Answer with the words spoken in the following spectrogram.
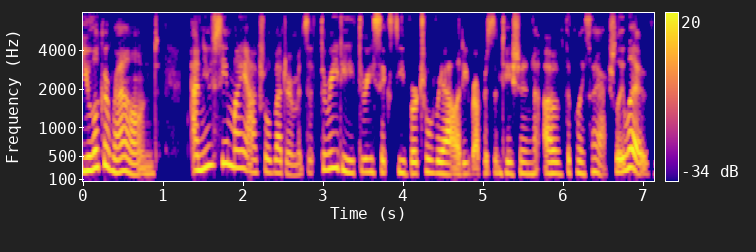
you look around and you see my actual bedroom. It's a 3D 360 virtual reality representation of the place I actually live.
